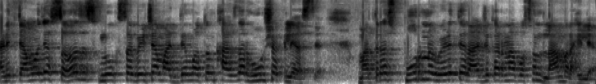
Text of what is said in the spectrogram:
आणि त्यामुळे त्या सहज लोकसभेच्या माध्यमातून खासदार होऊ शकले असत्या मात्र पूर्ण वेळ ते राजकारणापासून लांब राहिल्या.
